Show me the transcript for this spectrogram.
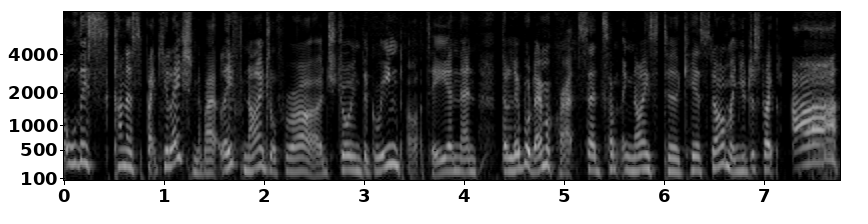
all this kind of speculation about if Nigel Farage joined the Green Party and then the Liberal Democrats said something nice to Keir Starmer, you're just like, ah,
